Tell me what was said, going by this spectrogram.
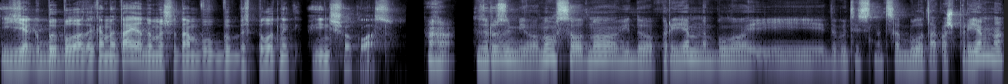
Якби була така мета, я думаю, що там був би безпілотник іншого класу. Ага. Зрозуміло, ну все одно відео приємне було, і дивитись на це було також приємно.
